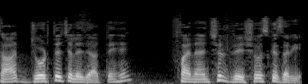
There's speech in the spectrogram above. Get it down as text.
ساتھ جوڑتے چلے جاتے ہیں فائنینشیل ریشوز کے ذریعے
